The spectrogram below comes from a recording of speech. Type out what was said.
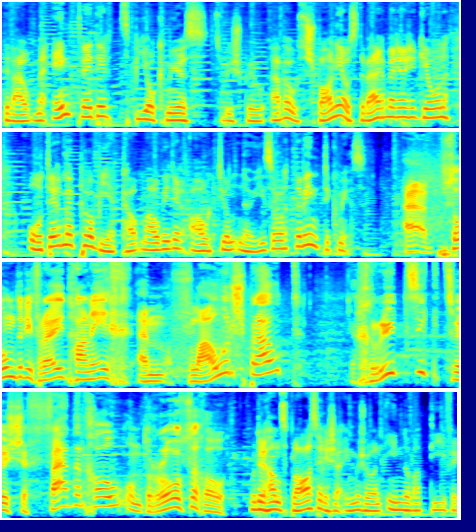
will, dann wählt man entweder das Biogemüse, zum Beispiel eben aus Spanien, aus den wärmeren Regionen, oder man probiert halt mal wieder alte und neue Sorten Wintergemüse. Eine besondere Freude habe ich am Flowersprout. Eine Kreuzung zwischen Federkohl und Rosenkohl. Und der Hans Blaser war ja immer schon ein Innovativer.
